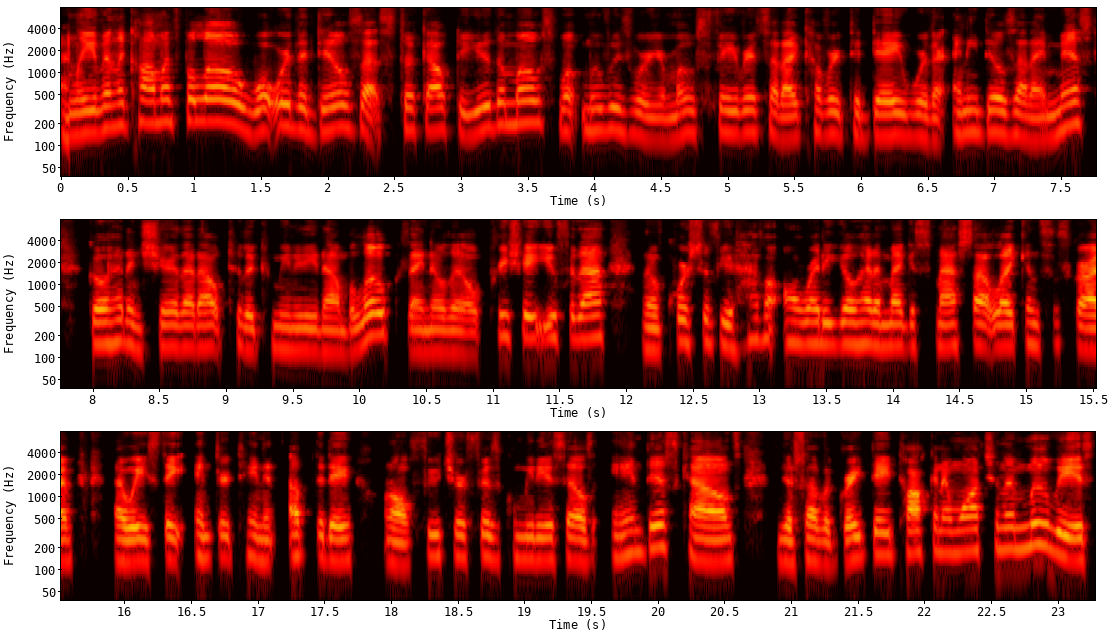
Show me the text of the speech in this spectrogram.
and leave in the comments below what were the deals that stuck out to you the most? What movies were your most favorites that I covered today? Were there any deals that I missed? Go ahead and share that out to the community down below because I know they'll appreciate you for that. And of course, if you haven't already, go ahead and mega smash that like and subscribe. That way you stay entertained and up to date on all future physical media sales and discounts. And just have a great day talking and watching the movies.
